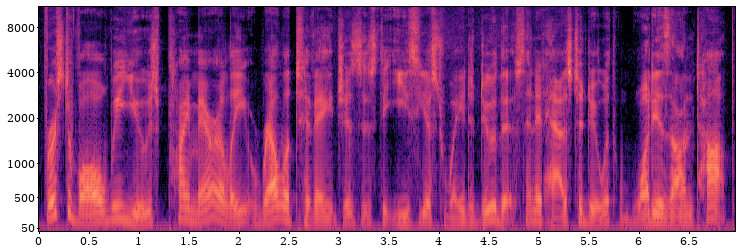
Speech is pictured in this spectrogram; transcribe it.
First of all, we use primarily relative ages is the easiest way to do this. And it has to do with what is on top.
